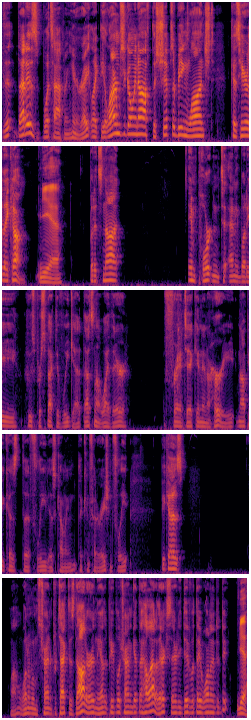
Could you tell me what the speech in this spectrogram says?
th- that is what's happening here, right? Like the alarms are going off, the ships are being launched because here they come. yeah But it's not important to anybody whose perspective we get. That's not why they're frantic and in a hurry. Not because the fleet is coming, the Confederation fleet, because well, one of them's trying to protect his daughter, and the other people are trying to get the hell out of there because they already did what they wanted to do. yeah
